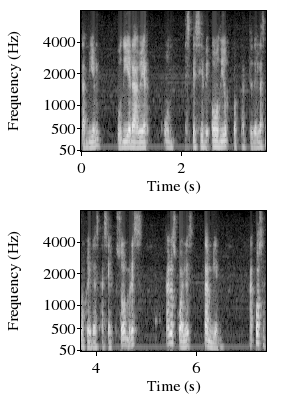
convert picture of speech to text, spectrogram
También pudiera haber una especie de odio por parte de las mujeres hacia los hombres, a los cuales también acosan.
